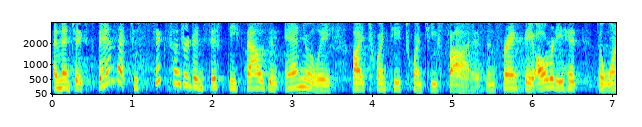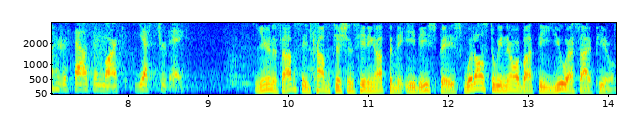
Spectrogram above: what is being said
and then to expand that to 650,000 annually by 2025. And Frank, they already hit the 100,000 mark yesterday. So Eunice, obviously competition is heating up in the EV space. What else do we know about the U.S. IPO?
